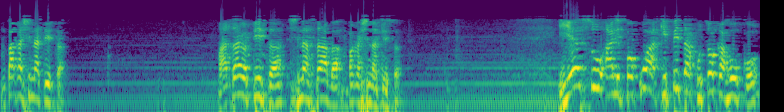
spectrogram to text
mpaka ishirina tisa. Matayo tisa ishirina saba mpaka ishirina tisa. Yesu alipokuwa akipita kutoka huko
